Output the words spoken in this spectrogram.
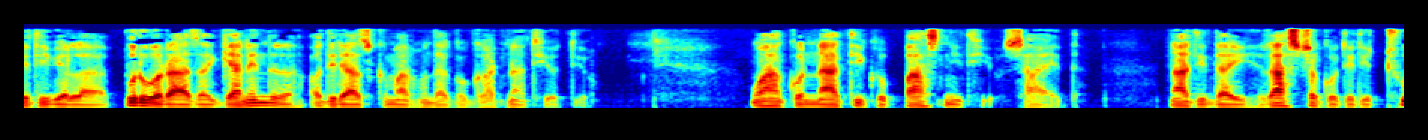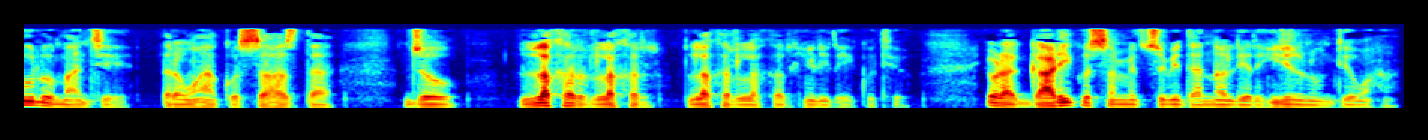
त्यति बेला पूर्व राजा ज्ञानेन्द्र अधिराज कुमार हुँदाको घटना थियो त्यो। उहाँको नातिको पास्नी थियो सायद। नातिदाई राष्ट्रको त्यति ठूलो मान्छे तर उहाँको सहजता जो लखर लखर लखर लखर हिँडिरहेको थियो। एउटा गाड़ीको समेत सुविधा नलिएर हिँडिरहनुहुन्थ्यो उहाँ।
